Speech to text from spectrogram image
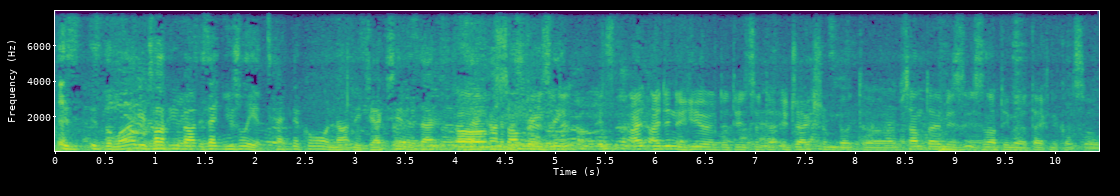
Is, is the line you're talking about, is that usually a technical and not an ejection? Is that, is that Um, kind of a sometimes strange thing? it's, I, I didn't hear that it's an ejection, but uh, sometimes it's, it's not even a technical. So,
